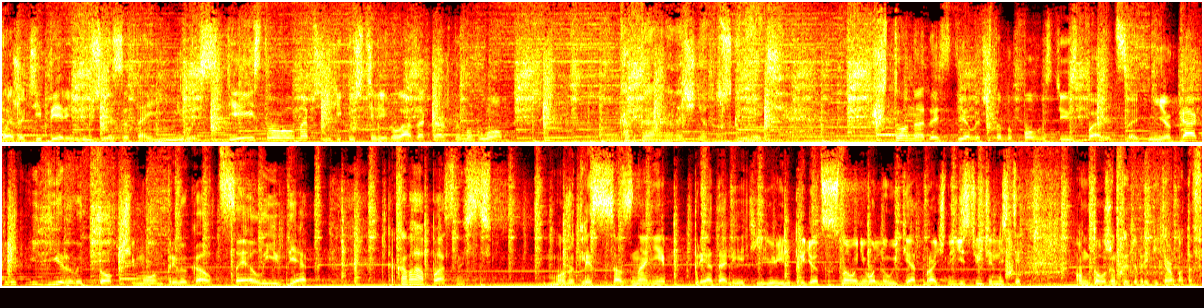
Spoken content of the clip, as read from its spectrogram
Даже теперь иллюзия затаилась, действовала на психику, стерегла за каждым углом. Когда она начнет тускнеть? Что надо сделать, чтобы полностью избавиться от нее? Как ликвидировать то, к чему он привыкал целый век? Какова опасность? Может ли сознание преодолеть ее или придется снова невольно уйти от мрачной действительности? Он должен предупредить роботов.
